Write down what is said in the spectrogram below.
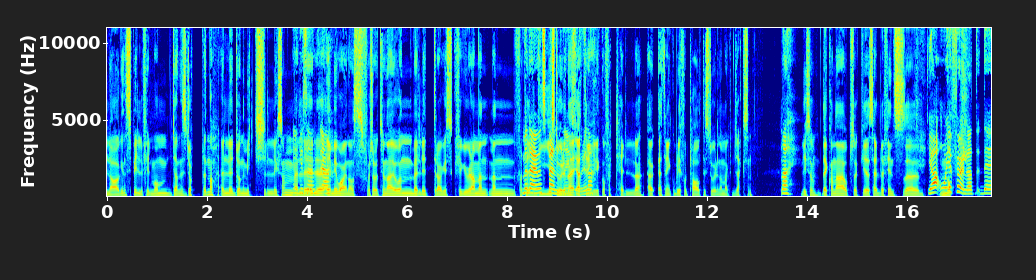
Lag en spillefilm om Janis Joplin, da. Eller Johnny Mitchell, liksom. Eller sant, ja. eh, Amy Winehouse, for så vidt. Hun er jo en veldig tragisk figur, da, men, men fortell det er jo en de historiene. historie, jeg trenger ikke å fortelle Jeg, jeg trenger ikke å bli fortalt historien om Michael Jackson. Nei. Liksom. Det kan jeg oppsøke selv. Det fins Ja, og jeg føler at det,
